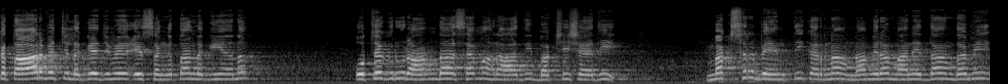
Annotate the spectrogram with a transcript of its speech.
ਕਤਾਰ ਵਿੱਚ ਲੱਗੇ ਜਿਵੇਂ ਇਹ ਸੰਗਤਾਂ ਲੱਗੀਆਂ ਨਾ ਉੱਥੇ ਗੁਰੂ ਰਾਮਦਾਸ ਸਾਹਿਬ ਮਹਾਰਾਜ ਦੀ ਬਖਸ਼ਿਸ਼ ਹੈ ਜੀ। ਮਕਸਰ ਬੇਨਤੀ ਕਰਨਾ ਹੁੰਦਾ, ਮੇਰਾ ਮਨ ਇਦਾਂ ਹੁੰਦਾ ਵੀ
